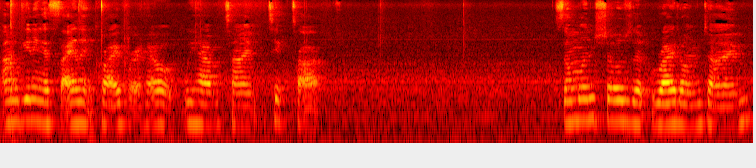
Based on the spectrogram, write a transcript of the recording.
I'm getting a silent cry for help. We have time TikTok. Someone shows up right on time.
